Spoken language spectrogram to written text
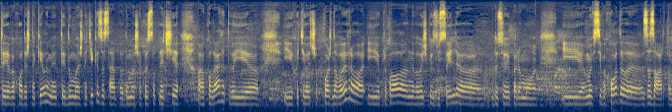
ти виходиш на килим, ти думаєш не тільки за себе, а думаєш, як виступлячі е, колеги твої, е, і хотіли, щоб кожна виграла і приклала невеличких зусиль е, до цієї перемоги. І ми всі виходили з азартом.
